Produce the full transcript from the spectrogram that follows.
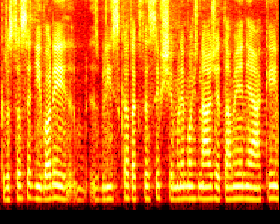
kdo jste se dívali zblízka, tak jste si všimli možná, že tam je nějaký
